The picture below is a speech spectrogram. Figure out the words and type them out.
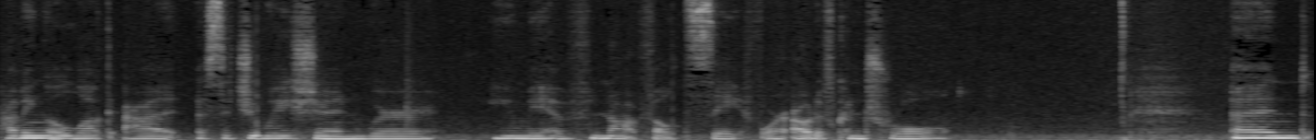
having a look at a situation where you may have not felt safe or out of control. And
